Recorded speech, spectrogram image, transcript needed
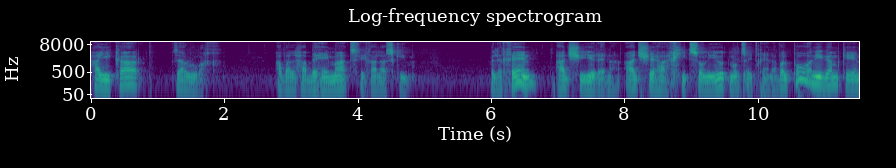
העיקר זה הרוח, אבל הבהמה צריכה להסכים. ולכן עד שירנה, עד שהחיצוניות מוצאת חן. אבל פה אני גם כן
